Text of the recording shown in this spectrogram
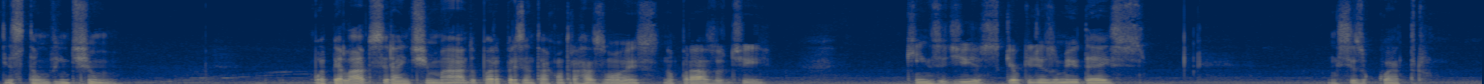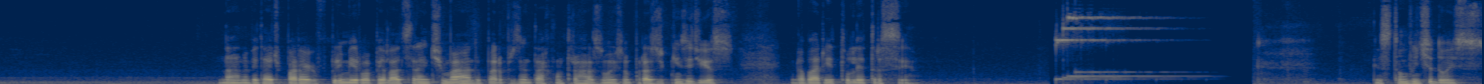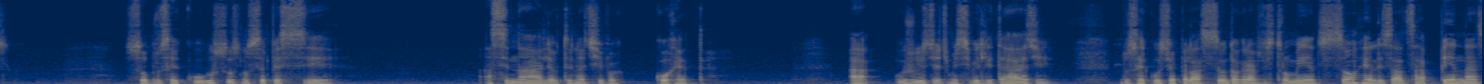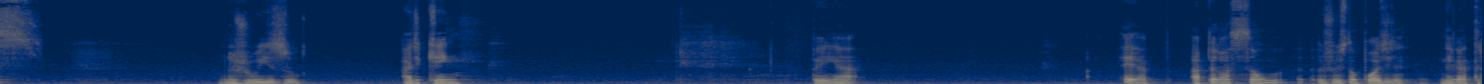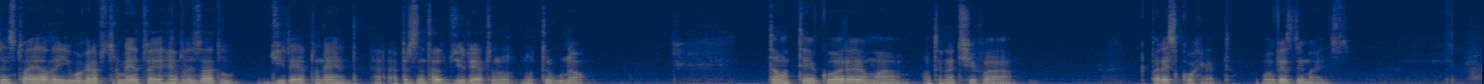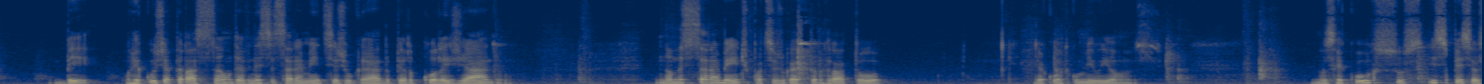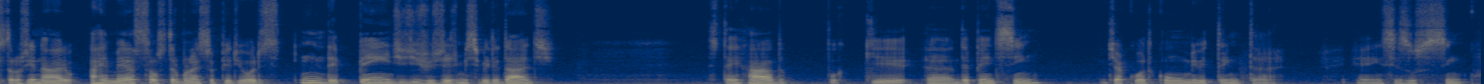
Questão 21. O apelado será intimado para apresentar contrarrazões no prazo de 15 dias, que é o que diz o 1010, inciso 4. Não, na verdade, parágrafo 1. O apelado será intimado para apresentar contrarrazões no prazo de 15 dias. Gabarito letra C. Questão 22 sobre os recursos no CPC, assinale a alternativa correta. A. O juízo de admissibilidade dos recursos de apelação e do agravo de instrumentos são realizados apenas no juízo ad quem. Bem, a, é, a apelação, o juiz não pode negar trânsito a ela. E o agravo de instrumento é realizado direto, né? Apresentado direto no, no tribunal. Então, até agora é uma alternativa que parece correta. Vamos ver as demais. B. O recurso de apelação deve necessariamente ser julgado pelo colegiado? Não necessariamente, pode ser julgado pelo relator, de acordo com 1011. Nos recursos especial extraordinário, a remessa aos tribunais superiores independe de juiz de admissibilidade? Está errado, porque uh, depende sim, de acordo com o 1030, é, inciso 5.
